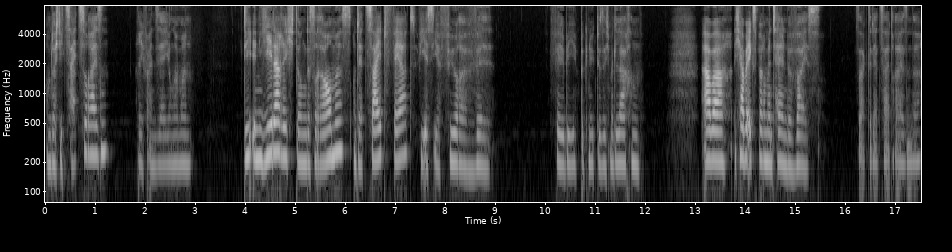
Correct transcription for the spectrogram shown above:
Um durch die Zeit zu reisen? rief ein sehr junger Mann die in jeder Richtung des Raumes und der Zeit fährt, wie es ihr Führer will. Philby begnügte sich mit Lachen. Aber ich habe experimentellen Beweis, sagte der Zeitreisende.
